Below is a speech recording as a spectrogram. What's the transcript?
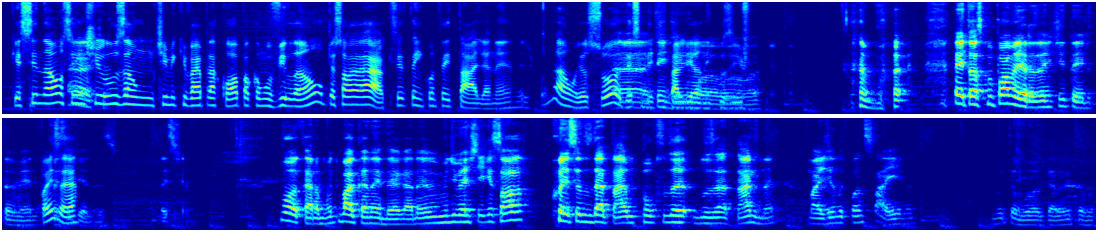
Porque senão, se é, a gente tipo... usa um time que vai pra Copa como vilão, o pessoal, ah, o que você tem contra a Itália, né? Tipo, não, eu sou é, descendente entendi, italiano, boa, inclusive. Boa, boa. Ele torce pro Palmeiras, a gente entende também. Né? Pois é. Pô, cara, muito bacana a ideia, cara. Eu me diverti aqui só conhecendo os detalhes, um pouco dos detalhes, né? Imagina quando sair, né? Muito boa, cara, muito boa.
